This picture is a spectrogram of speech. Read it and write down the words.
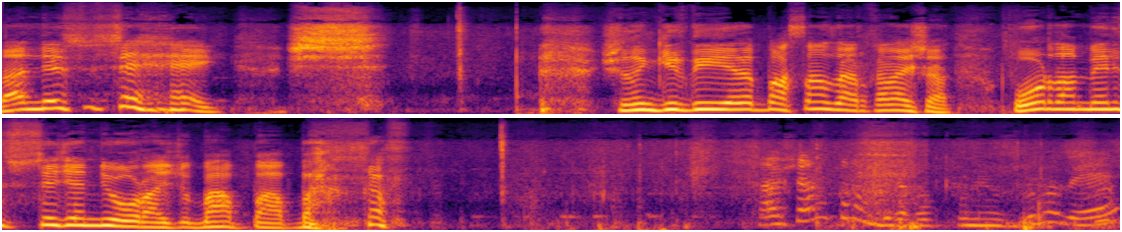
Lan ne süsek. Şşş. Şunun girdiği yere baksanız arkadaşlar. Oradan beni süseceksin diyor uğraşıyor. Bak bak bak. Tavşan kurun bir de bak bunu be?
